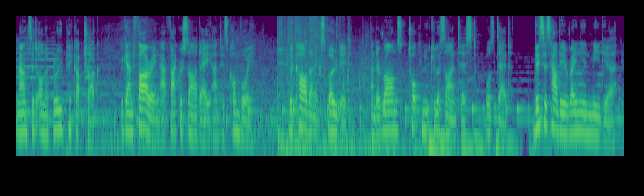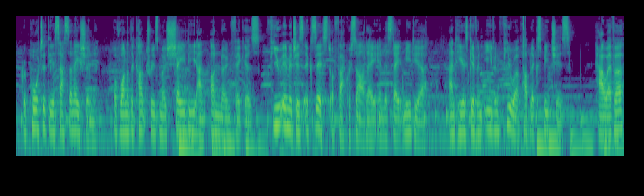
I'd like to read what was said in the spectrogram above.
mounted on a blue pickup truck began firing at Fakhrizadeh and his convoy. The car then exploded, and Iran's top nuclear scientist was dead. This is how the Iranian media reported the assassination of one of the country's most shady and unknown figures. Few images exist of Fakhrizadeh in the state media, and he has given even fewer public speeches. However,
